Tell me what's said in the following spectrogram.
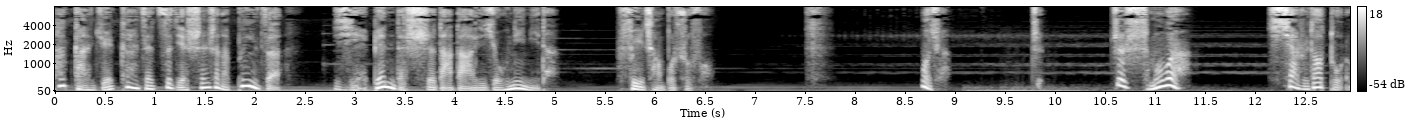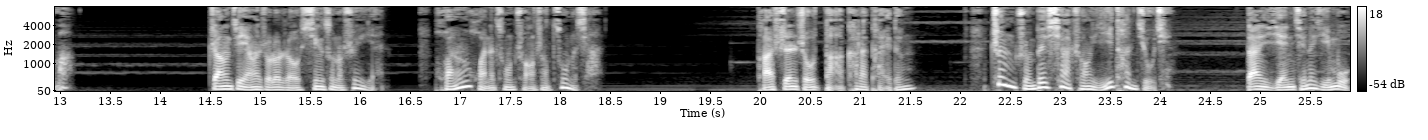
他感觉盖在自己身上的被子也变得湿哒哒、油腻腻的，非常不舒服。我去，这这什么味儿？下水道堵了吗？张建阳揉了揉惺忪的睡眼，缓缓的从床上坐了下来。他伸手打开了台灯，正准备下床一探究竟，但眼前的一幕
